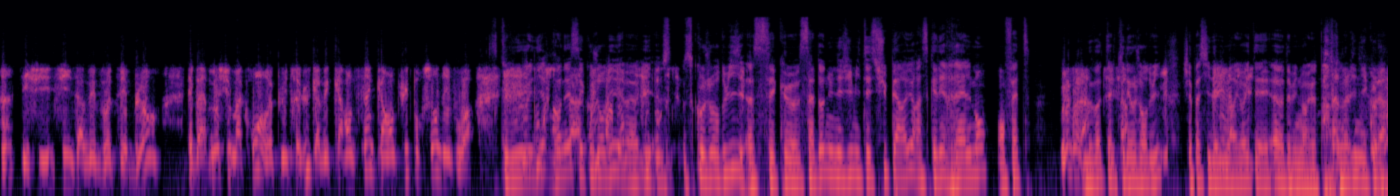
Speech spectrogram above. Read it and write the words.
hein, et s'ils avaient voté blanc, eh ben, M. Macron aurait pu être élu qu'avec 45-48% des voix. Ce que vous voulez dire, René, c'est qu'aujourd'hui, euh, ce qu'aujourd'hui, euh, c'est que ça donne une légitimité supérieure à ce qu'elle est réellement, en fait le vote tel qu'il est aujourd'hui. Je ne sais pas si David Marguerite est euh, David Marguerite, pardon, David Nicolas,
